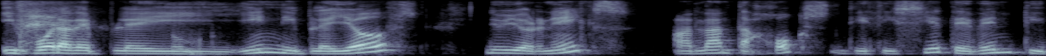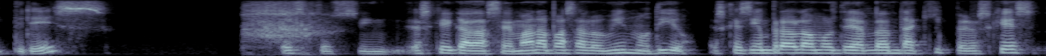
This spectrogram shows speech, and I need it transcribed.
Y fuera de play-in y playoffs, New York Knicks, Atlanta Hawks, 17-23. Esto es, sin- es que cada semana pasa lo mismo, tío. Es que siempre hablamos de Atlanta aquí, pero es que es.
